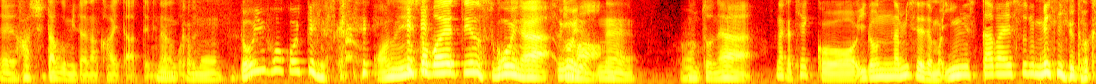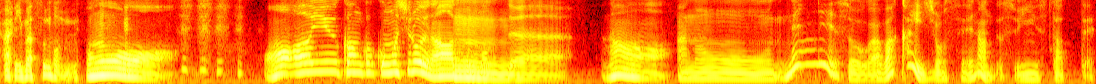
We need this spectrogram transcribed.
えーハッシュタグみたいなの書いてあってみたいなんことなかもう、どういう方向行ってんですかね。あのインスタ映えっていうのすごいね すごいですね。本当ねなんか結構、いろんな店でもインスタ映えするメニューとかありますもんね。おおあああいう感覚面白いなと思って、なああのー年齢層が若い女性なんですよ、インスタって。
